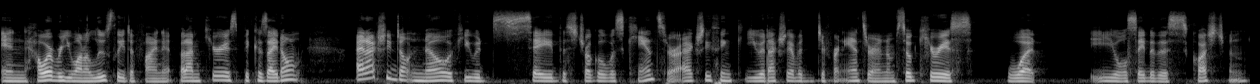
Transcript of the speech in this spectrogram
in however you want to loosely define it. But I'm curious because I don't, I actually don't know if you would say the struggle was cancer. I actually think you would actually have a different answer. And I'm so curious what you will say to this question.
